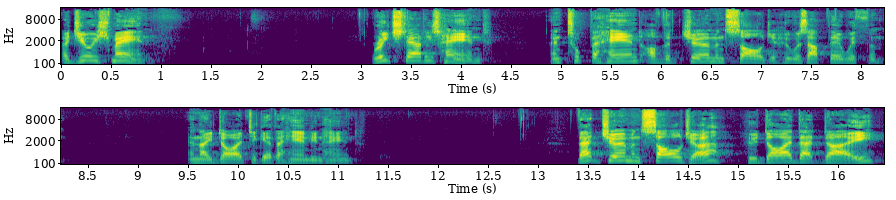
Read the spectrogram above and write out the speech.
a Jewish man reached out his hand and took the hand of the German soldier who was up there with them. And they died together hand in hand. That German soldier who died that day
